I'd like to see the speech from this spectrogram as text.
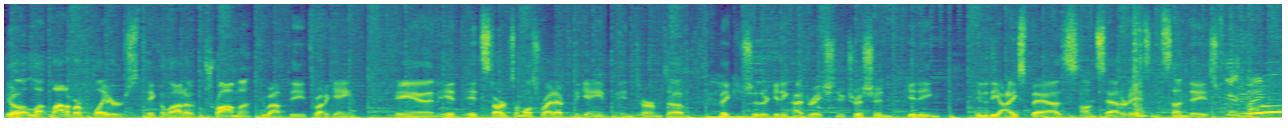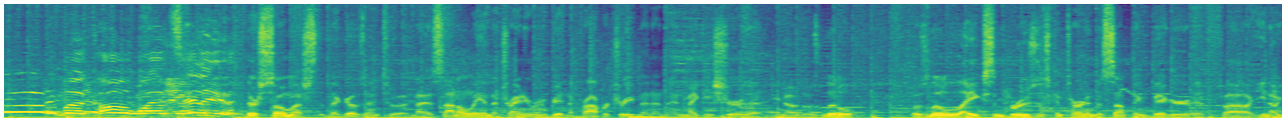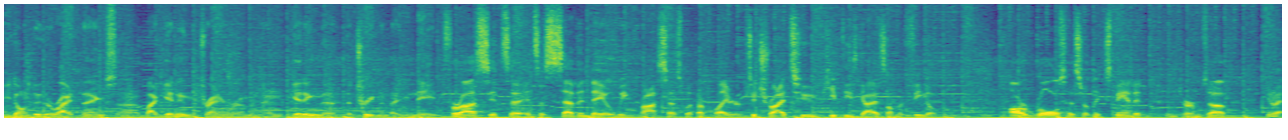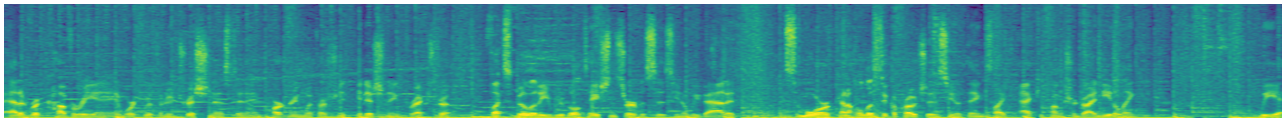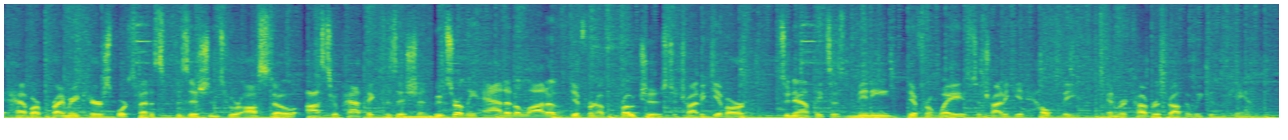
You know, a lot, lot of our players take a lot of trauma throughout the throughout a game and it, it starts almost right after the game in terms of making sure they're getting hydration, nutrition, getting into the ice baths on Saturdays and Sundays. cold, boy, I'm telling you. There's so much that goes into it. It's not only in the training room, getting the proper treatment and, and making sure that, you know, those little those little lakes and bruises can turn into something bigger if uh, you know you don't do the right things uh, by getting the training room and, and getting the, the, treatment that you need. For us, it's a it's a seven day a week process with our players to try to keep these guys on the field. Our roles have certainly expanded in terms of you know added recovery and, and working with a nutritionist and, and partnering with our strength conditioning for extra flexibility, rehabilitation services. You know we've added some more kind of holistic approaches. You know things like acupuncture and dry needling we have our primary care sports medicine physicians who are also osteopathic physicians. We've certainly added a lot of different approaches to try to give our student athletes as many different ways to try to get healthy and recover throughout the week as we can.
